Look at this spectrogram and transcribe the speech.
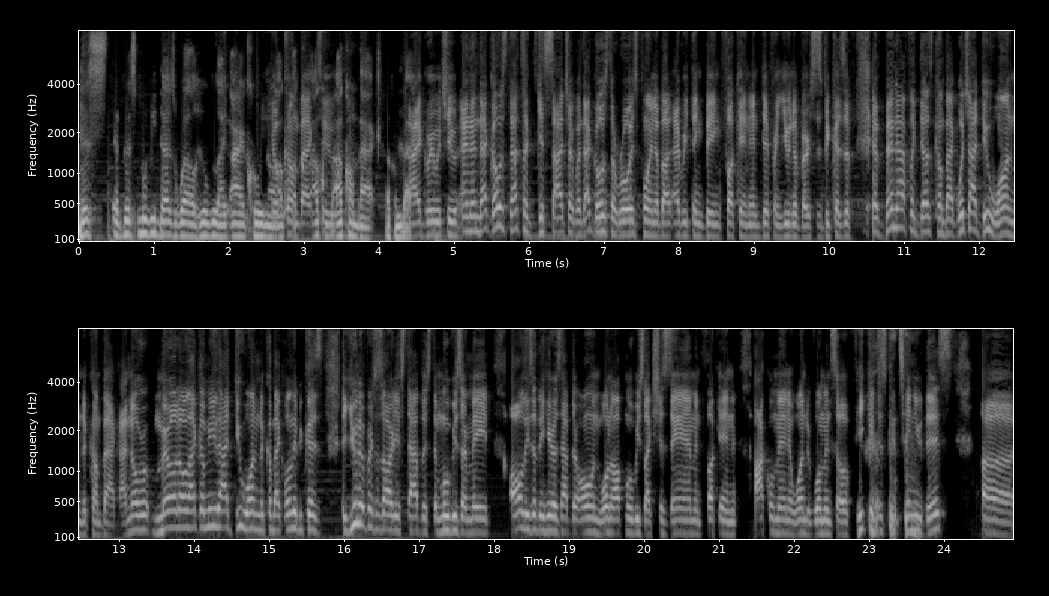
this if this movie does well, he'll be like, all right, cool. You know, He'll I'll come back I'll, too. I'll come back. I'll come back. I agree with you. And then that goes not to get sidetracked, but that goes to Roy's point about everything being fucking in different universes. Because if if Ben Affleck does come back, which I do want him to come back, I know Meryl don't like him either. I do want him to come back only because the universe is already established. The movies are made. All these other heroes have their own one-off movies like Shazam and fucking Aquaman and Wonder Woman. So if he can just continue this, uh,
